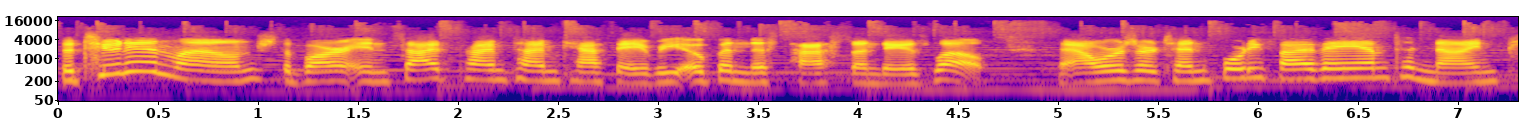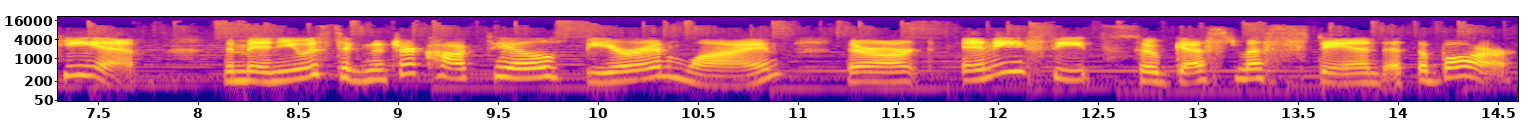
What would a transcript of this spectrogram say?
The Tune In Lounge, the bar inside Primetime Cafe, reopened this past Sunday as well. The hours are 10:45 a.m. to 9 p.m. The menu is signature cocktails, beer, and wine. There aren't any seats, so guests must stand at the bar.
